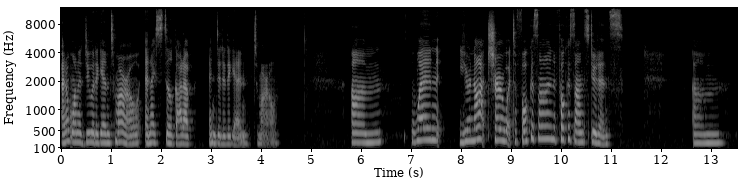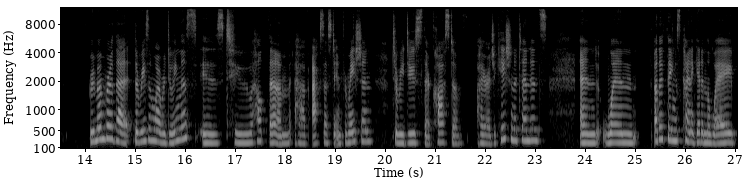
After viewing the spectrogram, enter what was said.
I don't want to do it again tomorrow, and I still got up and did it again tomorrow. Um, when you're not sure what to focus on, focus on students. Um, remember that the reason why we're doing this is to help them have access to information, to reduce their cost of higher education attendance. And when other things kind of get in the way,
